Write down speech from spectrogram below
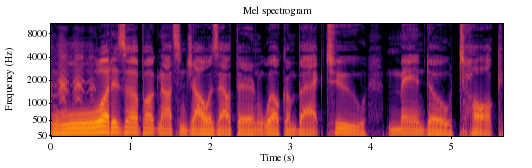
What is up, Ugnaughts and Jawas out there, and welcome back to Mando Talk.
